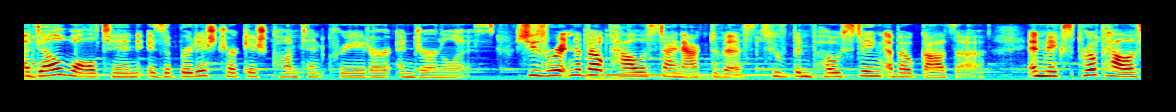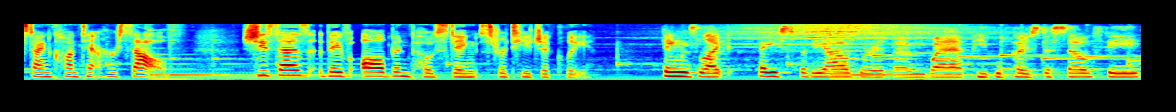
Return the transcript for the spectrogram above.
Adele Walton is a British Turkish content creator and journalist. She's written about Palestine activists who've been posting about Gaza and makes pro Palestine content herself. She says they've all been posting strategically. Things like Face for the algorithm, where people post a selfie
